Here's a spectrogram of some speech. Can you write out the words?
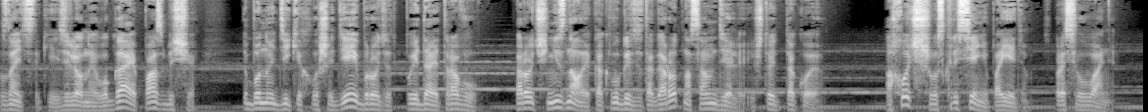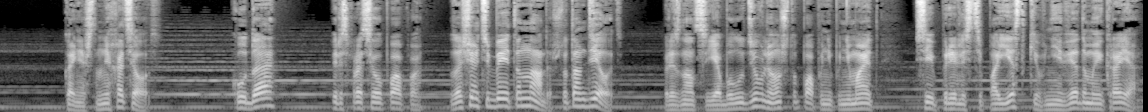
Знаете, такие зеленые луга и пастбища. Табуны диких лошадей бродят, поедая траву. Короче, не знал я, как выглядит огород на самом деле и что это такое. «А хочешь, в воскресенье поедем?» – спросил Ваня. Конечно, мне хотелось. «Куда?» – переспросил папа. «Зачем тебе это надо? Что там делать?» Признаться, я был удивлен, что папа не понимает всей прелести поездки в неведомые края.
